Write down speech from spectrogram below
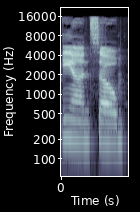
And so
